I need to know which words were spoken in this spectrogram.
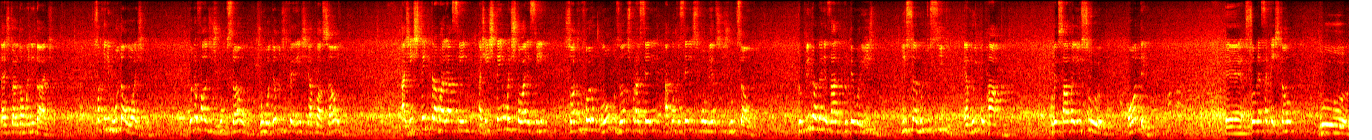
da história da humanidade. Só que ele muda a lógica. Quando eu falo de disrupção, de um modelo diferente de atuação, a gente tem que trabalhar assim, a gente tem uma história assim, só que foram longos anos para acontecerem esses momentos de disrupção. Para o crime organizado e para o terrorismo, isso é muito cíclico, é muito rápido. Conversava isso ontem é, sobre essa questão do,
